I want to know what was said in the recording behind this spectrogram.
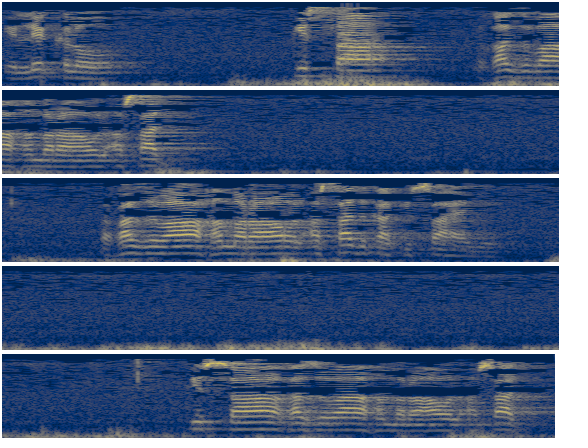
کہ لکھ لو۔ قصہ غزوہ ہمرا الاسد۔ غزوہ ہمرا الاسد کا قصہ ہے یہ۔ قصہ غزوہ ہمرا الاسد،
